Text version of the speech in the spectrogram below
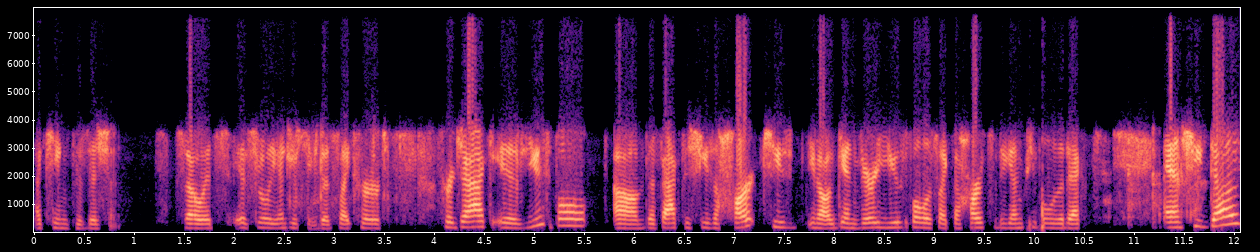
a king position so it's it's really interesting but it's like her her jack is youthful. Um, the fact that she's a heart, she's you know again very youthful. It's like the hearts of the young people of the deck, and she does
